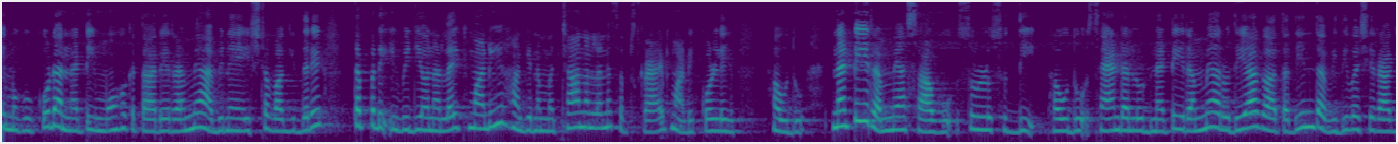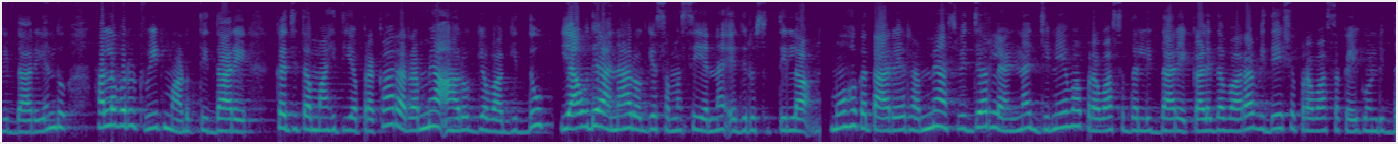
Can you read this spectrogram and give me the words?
ನಿಮಗೂ ಕೂಡ ನಟಿ ಮೋಹಕ ತಾರೆ ರಮ್ಯಾ ಅಭಿನಯ ಇಷ್ಟವಾಗಿದ್ದರೆ ತಪ್ಪದೆ ಈ ವಿಡಿಯೋನ ಲೈಕ್ ಮಾಡಿ ಹಾಗೆ ನಮ್ಮ ಚಾನಲನ್ನು ಸಬ್ಸ್ಕ್ರೈಬ್ ಮಾಡಿಕೊಳ್ಳಿ. ಹೌದು. ನಟಿ ರಮ್ಯಾ ಸಾವು, ಸುಳ್ಳು ಸುದ್ದಿ. ಹೌದು, ಸ್ಯಾಂಡಲ್ವುಡ್ ನಟಿ ರಮ್ಯಾ ಹೃದಯಾಘಾತದಿಂದ ವಿಧಿವಶರಾಗಿದ್ದಾರೆ ಎಂದು ಹಲವರು ಟ್ವೀಟ್ ಮಾಡುತ್ತಿದ್ದಾರೆ. ಖಚಿತ ಮಾಹಿತಿಯ ಪ್ರಕಾರ ರಮ್ಯಾ ಆರೋಗ್ಯವಾಗಿದ್ದು, ಯಾವುದೇ ಅನಾರೋಗ್ಯ ಸಮಸ್ಯೆಯನ್ನ ಎದುರಿಸುತ್ತಿಲ್ಲ. ಮೋಹಕ ತಾರೆ ರಮ್ಯಾ ಸ್ವಿಟ್ಜರ್ಲೆಂಡ್ನ ಜಿನೇವಾ ಪ್ರವಾಸದಲ್ಲಿದ್ದಾರೆ. ಕಳೆದ ವಾರ ವಿದೇಶ ಪ್ರವಾಸ ಕೈಗೊಂಡಿದ್ದ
